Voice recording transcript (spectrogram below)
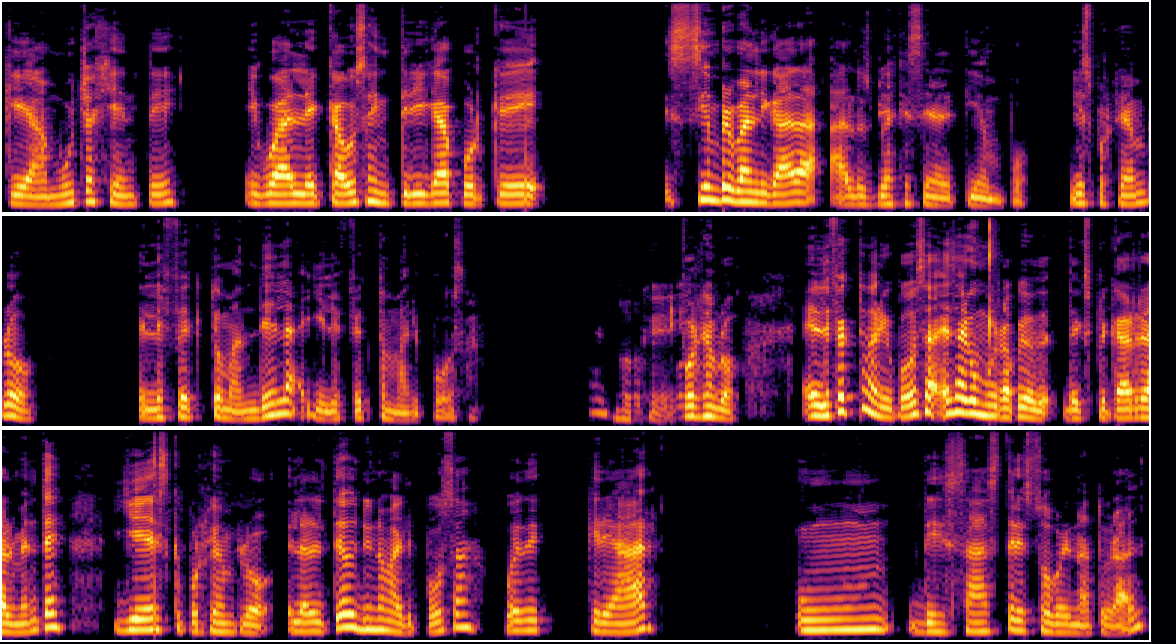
que a mucha gente igual le causa intriga porque siempre van ligada a los viajes en el tiempo. Y es, por ejemplo, el efecto Mandela y el efecto mariposa. Por ejemplo, el efecto mariposa es algo muy rápido de, explicar realmente. Y es que, por ejemplo, el aleteo de una mariposa puede crear un desastre sobrenatural.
